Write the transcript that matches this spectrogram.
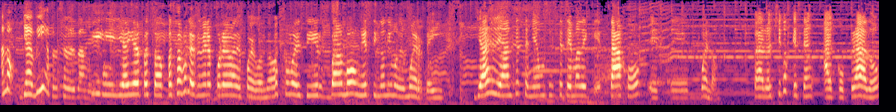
Ah, no, ya había pasado el vamos. Sí, ya había pasado. Pasamos la primera prueba de fuego, ¿no? Es como decir, vamos es sinónimo de muerte. Y ya desde antes teníamos este tema de que Tajo, este, bueno, para los chicos que se han acoplado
